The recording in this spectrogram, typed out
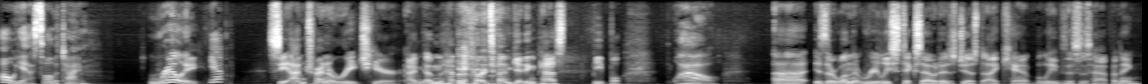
Oh yes, all the time. Really? Yep. See, I'm trying to reach here. I'm, I'm having a hard time getting past people. Wow. Uh, is there one that really sticks out as just, I can't believe this is happening?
